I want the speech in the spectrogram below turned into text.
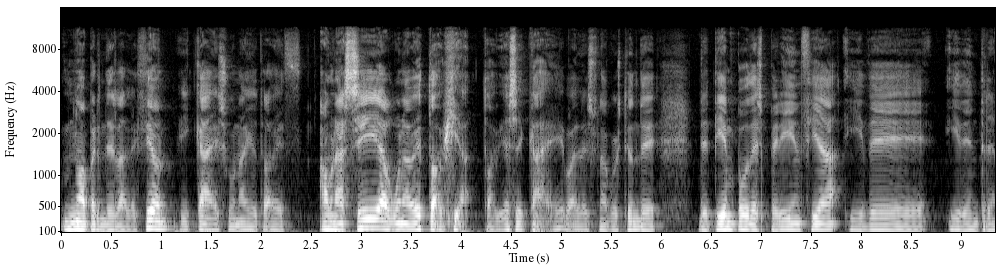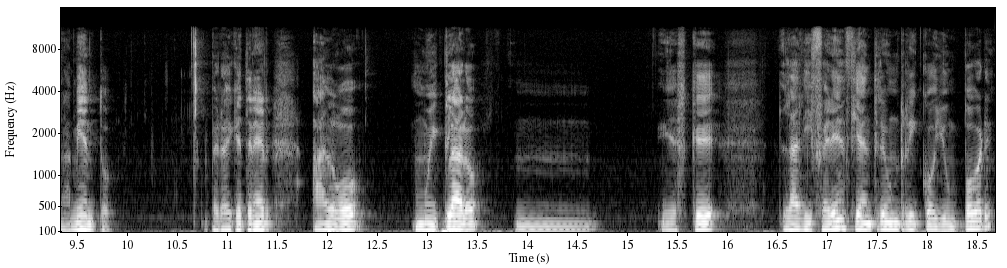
no aprendes la lección y caes una y otra vez. Aún así, alguna vez todavía, todavía se cae, ¿vale? Es una cuestión de, de tiempo, de experiencia y de, y de entrenamiento. Pero hay que tener algo muy claro, mm, y es que la diferencia entre un rico y un pobre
